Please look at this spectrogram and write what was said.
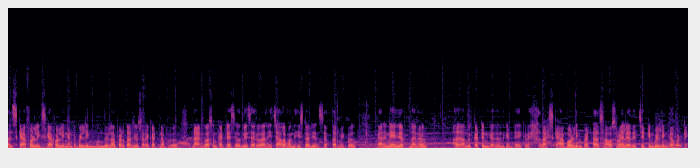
అది స్కాఫోల్డింగ్ స్కాఫోల్డింగ్ అంటే బిల్డింగ్ ముందు ఇలా పెడతారు చూసారా కట్టినప్పుడు? దానికోసం కట్టేసి వదిలేశారు అని చాలామంది హిస్టోరియన్స్ చెప్తారు మీకు. కానీ నేను చెప్తున్నాను అది అందుకు కట్టింది కదా. ఎందుకంటే ఇక్కడ అలా స్కాఫ్ హోల్డింగ్ పెట్టాల్సిన అవసరమే లేదు చెక్ ఇన్ బిల్డింగ్ కాబట్టి.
